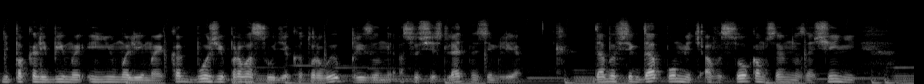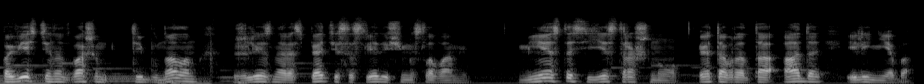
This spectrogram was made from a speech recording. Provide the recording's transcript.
непоколебимой и неумолимой, как Божье правосудие, которое вы призваны осуществлять на земле. Дабы всегда помнить о высоком своем назначении, повесьте над вашим трибуналом железное распятие со следующими словами. «Место сие страшно, это врата ада или неба,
